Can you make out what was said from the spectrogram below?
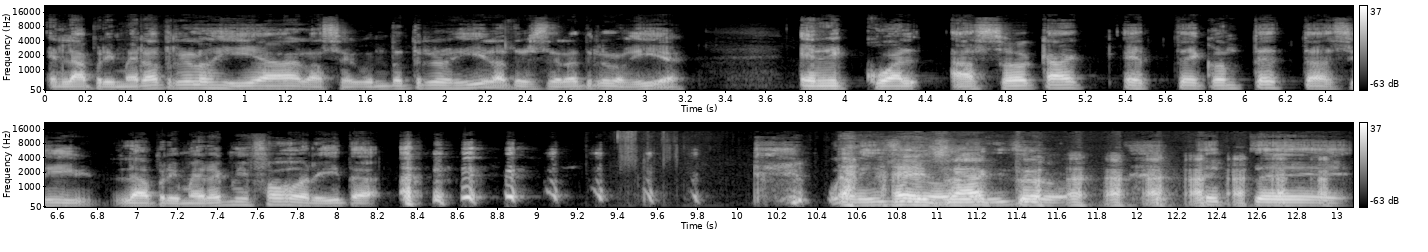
en la primera trilogía, la segunda trilogía y la tercera trilogía, en el cual Ahsoka este, contesta, sí, la primera es mi favorita. Buenísimo, Exacto. buenísimo. Este,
